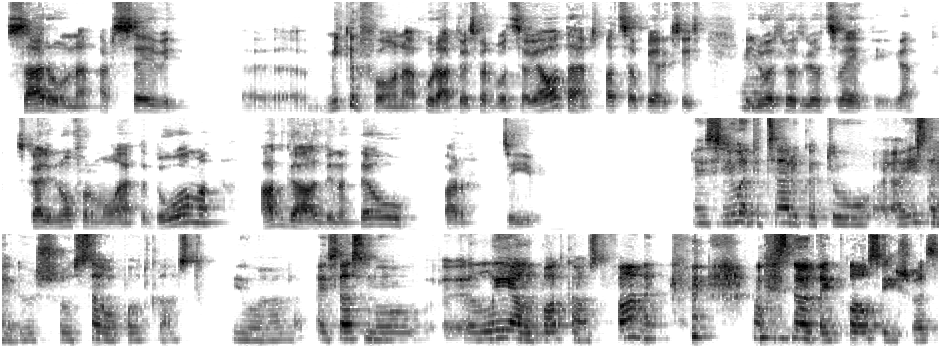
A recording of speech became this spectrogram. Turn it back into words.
saruna ar sevi uh, mikrofonā, kurā tu esi varbūt sev jautājums pats sev pierakstījis, ir mm. ļoti, ļoti, ļoti svētīga skaļi noformulēta doma atgādina tev par dzīvi. Es ļoti ceru, ka tu izveidosi šo savu podkāstu, jo es esmu liela podkāstu fane, un es noteikti klausīšos.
